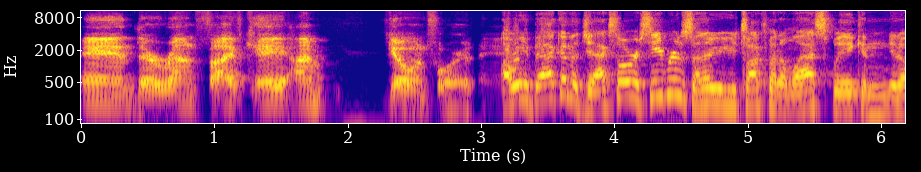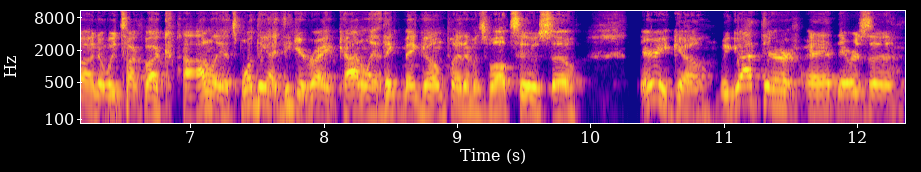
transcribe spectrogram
and they're around 5K, I'm going for it. Are we back on the Jacksonville receivers? I know you talked about him last week, and you know I know we talked about Conley. It's one thing I think you're right, Conley. I think Mangone played him as well too. So there you go. We got there. And there was a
